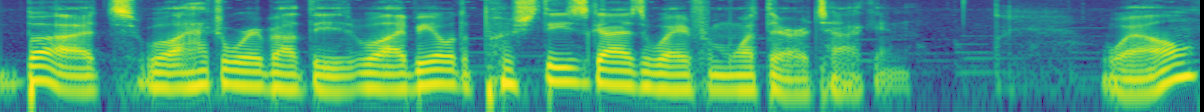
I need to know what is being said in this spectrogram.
but will I have to worry about these? Will I be able to push these guys away from what they're attacking? Well,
